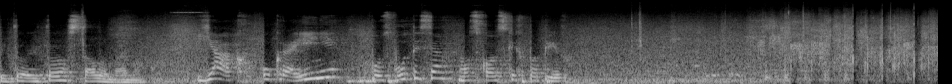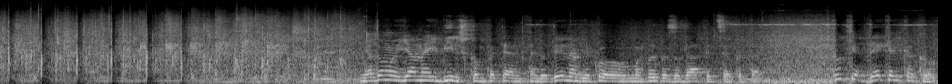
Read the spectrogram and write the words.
І то, і то стало мемом. Як Україні позбутися московських попів? Я думаю, я найбільш компетентна людина, в якого ви могли би задати це питання. Тут є декілька кроків.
